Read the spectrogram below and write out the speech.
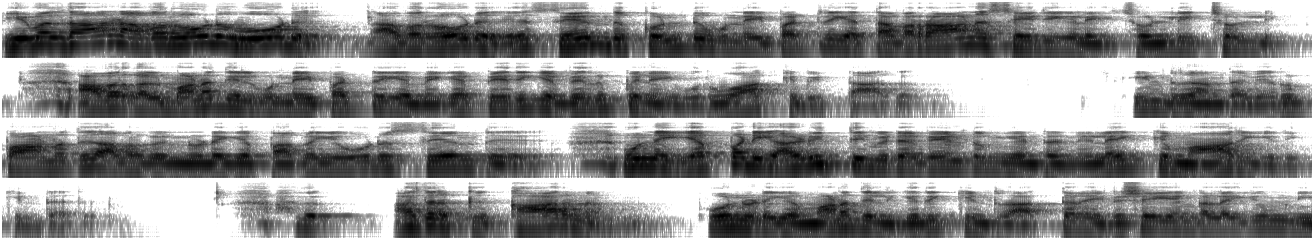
இவள்தான் அவரோடு ஓடு அவரோடு சேர்ந்து கொண்டு உன்னை பற்றிய தவறான செய்திகளை சொல்லி சொல்லி அவர்கள் மனதில் உன்னை பற்றிய மிகப்பெரிய வெறுப்பினை உருவாக்கி விட்டார்கள். இன்று அந்த வெறுப்பானது அவர்களினுடைய பகையோடு சேர்ந்து உன்னை எப்படி அழித்து விட வேண்டும் என்ற நிலைக்கு மாறி இருக்கின்றது அது அதற்கு காரணம் உன்னுடைய மனதில் இருக்கின்ற அத்தனை விஷயங்களையும் நீ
